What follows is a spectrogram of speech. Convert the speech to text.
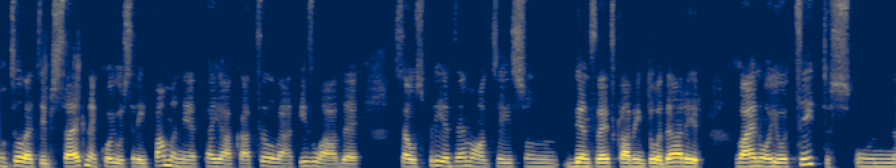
un cilvēcības saiknē, ko jūs arī pamaniet tajā, kā cilvēki izlādē savu spriedzi, emocijas. Un viens veids, kā viņi to dara, ir vainojot citus un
